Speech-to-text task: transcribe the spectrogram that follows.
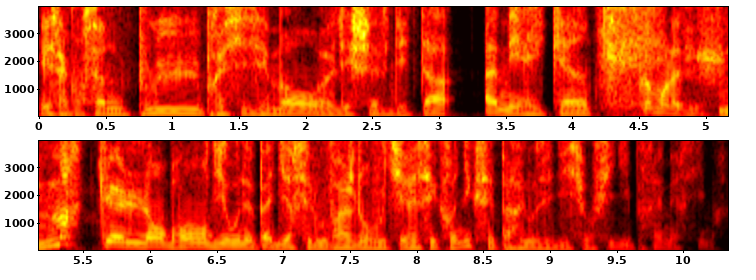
Et ça concerne plus précisément euh, les chefs d'État américain. Comme on l'a vu. Marc Lambron, dire ou ne pas dire, c'est l'ouvrage dont vous tirez ces chroniques. C'est paru aux éditions Philippe Ray. Merci Marc.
